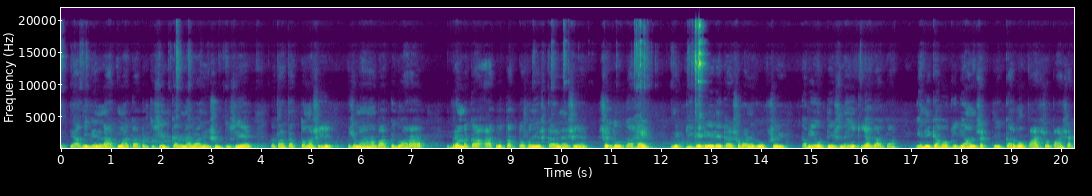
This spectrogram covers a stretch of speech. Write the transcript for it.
इत्यादि भिन्न आत्मा का प्रतिषेध करने वाली श्रुति से तथा तत्वमसी इस महावाक्य द्वारा ब्रह्म का आत्म तत्व उपदेश करने से सिद्ध होता है। मिट्टी के ढेले का स्वर्ण रूप से कभी उपदेश नहीं किया जाता। यदि कहो कि ज्ञान शक्ति, कर्म उपास्य उपासक,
